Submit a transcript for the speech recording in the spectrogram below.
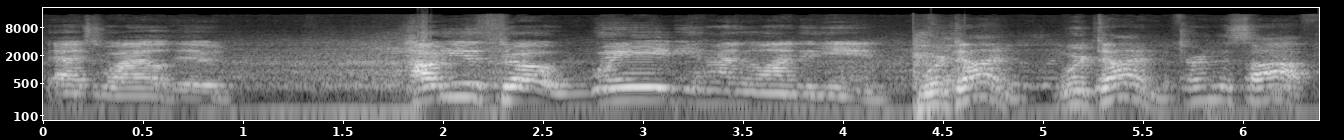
That's wild, dude. How do you throw it way behind the line of the game? We're done. We're done. Turn this off.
